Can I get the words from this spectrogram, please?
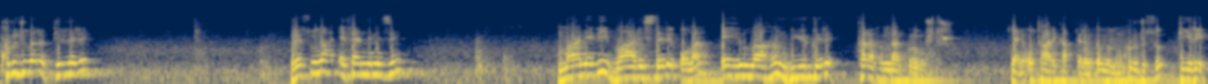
kurucuları, pirleri Resulullah Efendimizin manevi varisleri olan Ehlullah'ın büyükleri tarafından kurulmuştur. Yani o tarikatların, o yolun kurucusu Piri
